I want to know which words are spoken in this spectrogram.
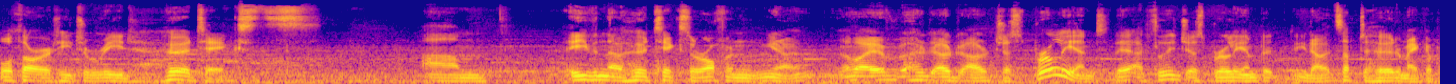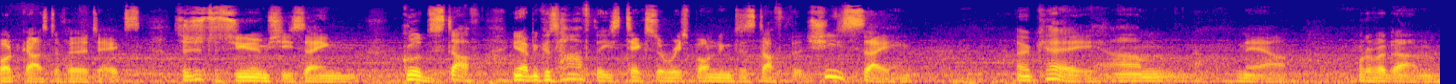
authority to read her texts. Um, even though her texts are often, you know, are just brilliant. They're absolutely just brilliant, but, you know, it's up to her to make a podcast of her texts. So just assume she's saying good stuff, you know, because half these texts are responding to stuff that she's saying. Okay, um, now, what have I done?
